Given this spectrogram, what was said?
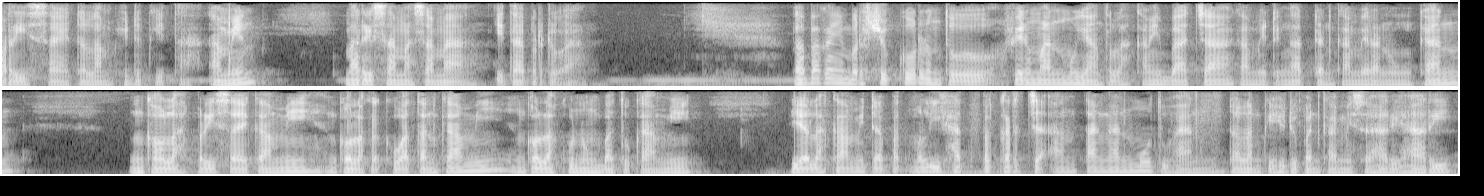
perisai dalam hidup kita. Amin. Mari sama-sama kita berdoa. Bapak kami bersyukur untuk firman-Mu yang telah kami baca, kami dengar dan kami renungkan. Engkaulah perisai kami, Engkaulah kekuatan kami, Engkaulah gunung batu kami. Biarlah kami dapat melihat pekerjaan tangan-Mu Tuhan dalam kehidupan kami sehari-hari.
